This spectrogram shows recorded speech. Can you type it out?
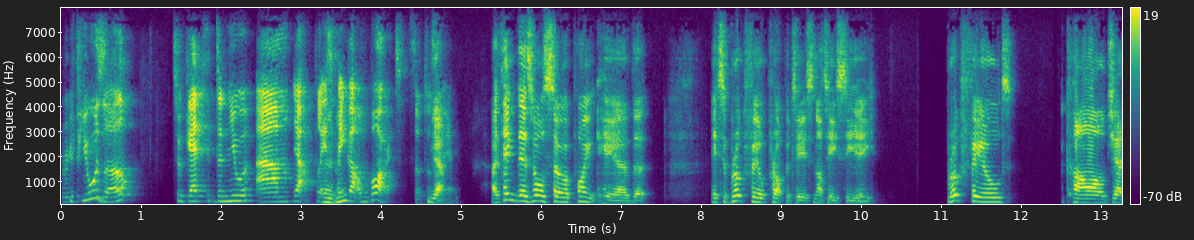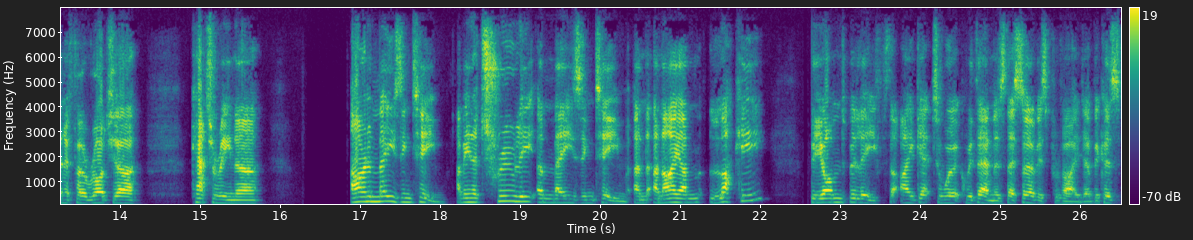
refusal to get the new um, yeah placemaker mm-hmm. on board. So to yeah. say. I think there's also a point here that it's a Brookfield property. It's not ECE. Brookfield, Carl, Jennifer, Roger, Katerina, are an amazing team. I mean, a truly amazing team. And and I am lucky beyond belief that I get to work with them as their service provider because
